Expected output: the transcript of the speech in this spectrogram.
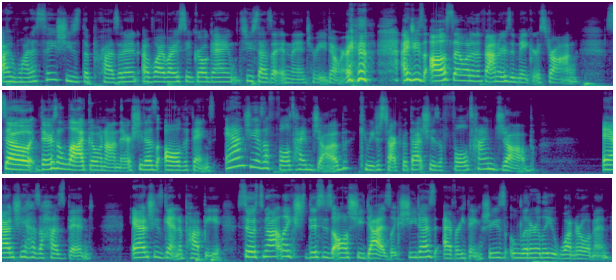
I want to say she's the president of YYC Girl Gang. She says it in the interview, don't worry. and she's also one of the founders of Make Her Strong. So there's a lot going on there. She does all the things. And she has a full time job. Can we just talk about that? She has a full time job. And she has a husband and she's getting a puppy. So it's not like sh- this is all she does. Like she does everything. She's literally Wonder Woman.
